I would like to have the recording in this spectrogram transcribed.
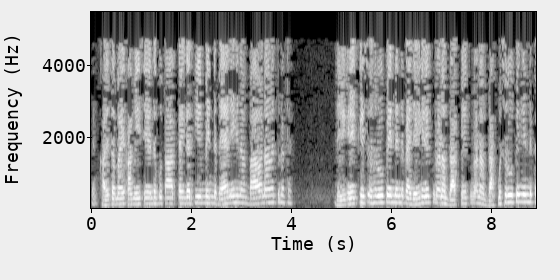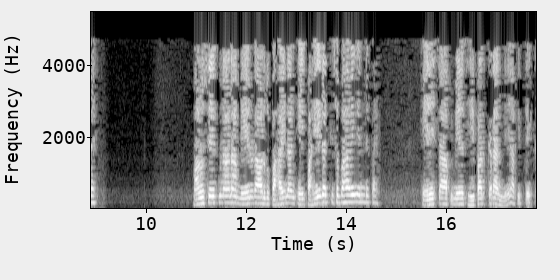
දැන් කලිතමයි කමීසෙන් ඇඳපු තාත්තයි ගතියෙන් මෙන්න බෑනේ එහෙනම් භාවනාව ඇතුළට. දෙවි කෙනෙක්ගේ ස්වරූපයෙන් එන්න එපායි. දෙවි කෙනෙක් වුණා නම් බ්‍රහ්මෙක් වුණා නම් බ්‍රහ්ම ස්වරූපයෙන් එන්න එපායි. මිනිසෙක් වුණා නම් මේනට අවුරුදු 5යි නම් ඒ පහේ ගති ස්වභාවයෙන් එන්න එපායි. ඒ නිසා අපි මේ සිහිපත් කරන්නේ අපිත් එක්ක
